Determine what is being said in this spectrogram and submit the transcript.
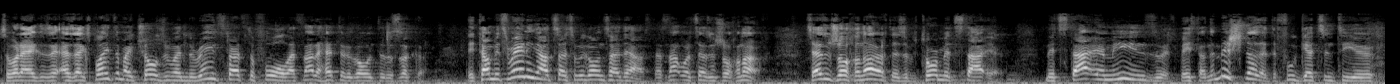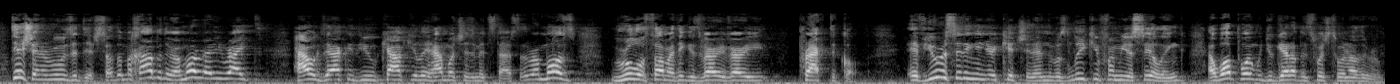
So what I, as I explained to my children, when the rain starts to fall, that's not a heter to go into the sukkah. They tell me it's raining outside, so we go inside the house. That's not what it says in Shulchan Aruch. It says in Shulchan Aruch there's a Torah mitzta'ir. Mitzta'ir means, based on the Mishnah, that the food gets into your dish and it ruins the dish. So the Mechaber, the Ramah already right. How exactly do you calculate how much is a mitzvah? So the Ramah's rule of thumb, I think, is very, very practical. If you were sitting in your kitchen and it was leaking from your ceiling, at what point would you get up and switch to another room?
